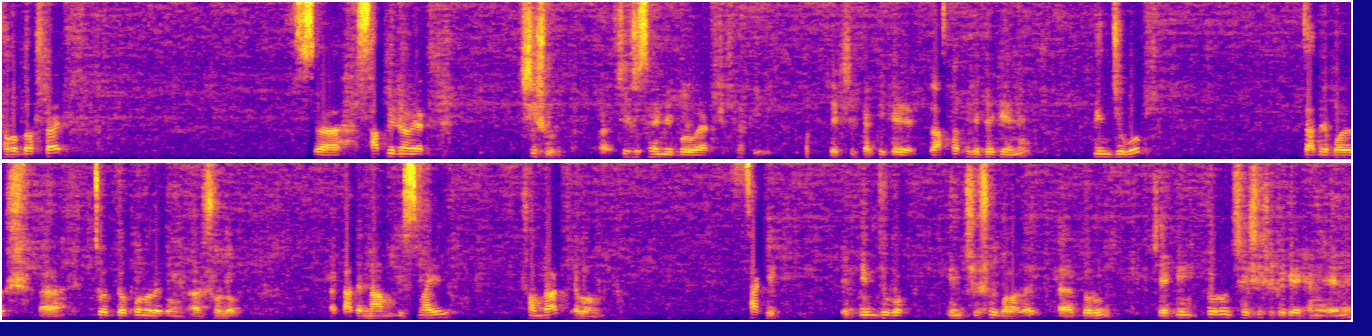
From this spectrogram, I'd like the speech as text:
সকাল দশটায় সাব্বির নামে এক শিশু শিশু শ্রেণির পুরো এক শিক্ষার্থী। সেই শিক্ষার্থীকে রাস্তা থেকে ডেকে এনে তিন যুবক, যাদের বয়স চোদ্দ, পনেরো এবং ষোলো তাদের নাম ইসমাইল সম্রাট এবং সাকিব। এই তিন যুবক, তিন শিশু বলা যায় তরুণ। সেই তিন তরুণ, সেই শিশুটিকে এখানে এনে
